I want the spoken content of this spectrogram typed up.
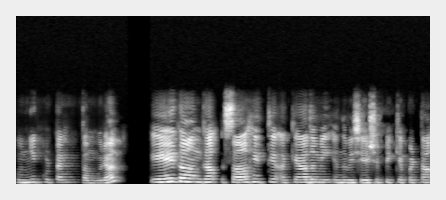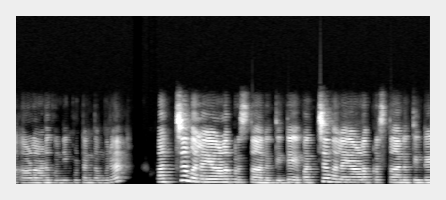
കുഞ്ഞിക്കുട്ടൻ തമ്പുരാൻ. ഏകാംഗ സാഹിത്യ അക്കാദമി എന്ന് വിശേഷിപ്പിക്കപ്പെട്ട ആളാണ് കുഞ്ഞിക്കുട്ടൻ തമ്പുരാൻ. പച്ച മലയാള പ്രസ്ഥാനത്തിന്റെ പച്ച മലയാള പ്രസ്ഥാനത്തിന്റെ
